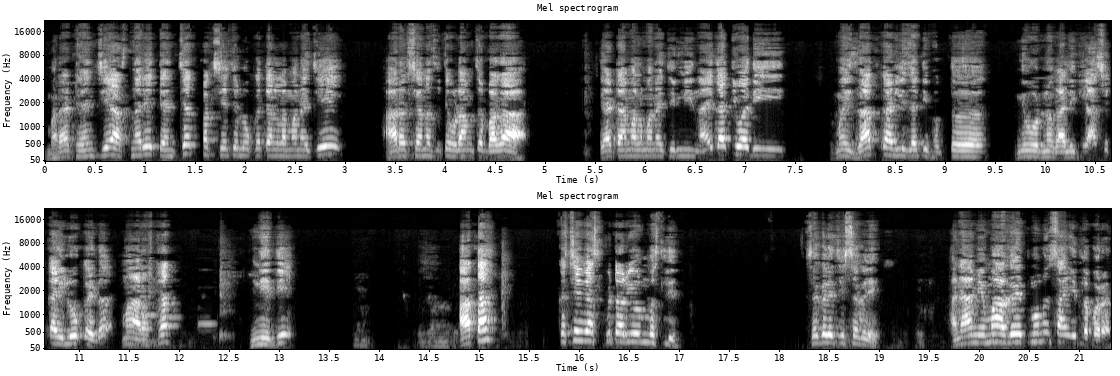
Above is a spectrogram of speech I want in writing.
मराठ्यांचे असणारे त्यांच्याच पक्षाचे लोक त्यांना म्हणायचे आरक्षणाचं तेवढं आमचं बघा. त्या टायमाला म्हणायचे मी नाही जातीवादी. मग जात काढली जाती फक्त. निवडणूक आली की असे काही लोक आहेत महाराष्ट्रात नेते. आता कसे व्यासपीठावर येऊन बसलीत? सगळेचे सगळे. आणि आम्ही माग आहेत म्हणून सांगितलं परत.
